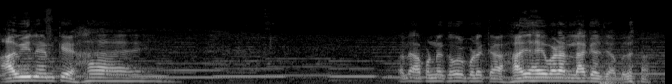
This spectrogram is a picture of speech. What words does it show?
આવીને એમ કે હાય. એટલે આપણને ખબર પડે કે હાય હાય વાળાને લાગે છે આ બધા.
